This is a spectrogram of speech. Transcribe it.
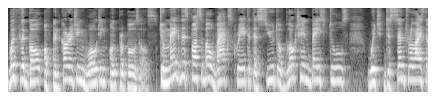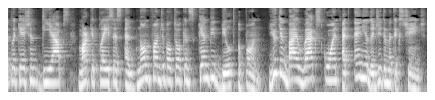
with the goal of encouraging voting on proposals. To make this possible, Wax created a suite of blockchain-based tools which decentralized application, dApps, marketplaces, and non-fungible tokens can be built upon. You can buy Wax coin at any legitimate exchange,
